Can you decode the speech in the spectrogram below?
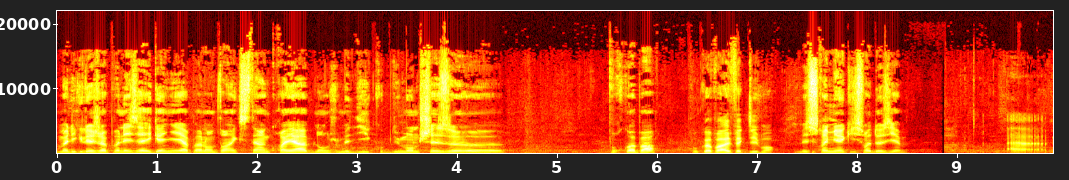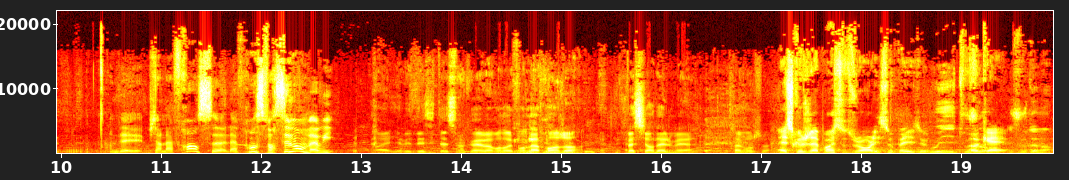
on m'a dit que les Japonais avaient gagné il y a pas longtemps et que c'était incroyable, donc je me dis Coupe du Monde chez eux, euh, pourquoi pas? Pourquoi pas, effectivement. Mais ce serait mieux qu'ils soient deuxième. Euh, mais bien la France, la France forcément, bah oui. Ouais, il y avait des hésitations quand même avant de répondre la France, genre. Pas sûr d'elle, mais euh, très bon choix. Est-ce que le Japon ils sont toujours en liste ou pas du tout? Oui, toujours. Ok. Ils jouent demain.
